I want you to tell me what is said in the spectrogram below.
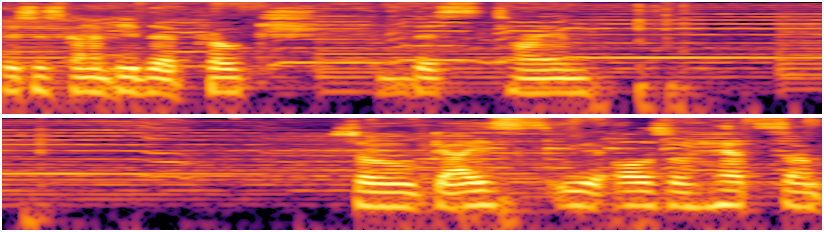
this is gonna be the approach this time. So guys we also had some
